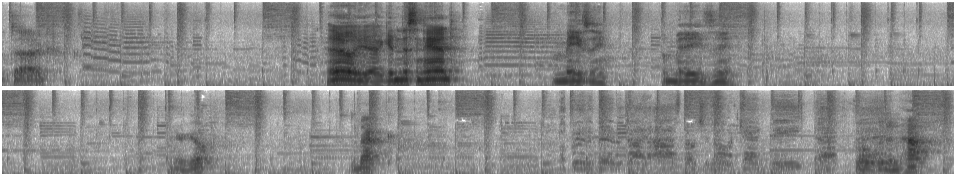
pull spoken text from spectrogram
the tag. Hell yeah, getting this in hand. Amazing, amazing. There you go. Back. Fold it in half.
